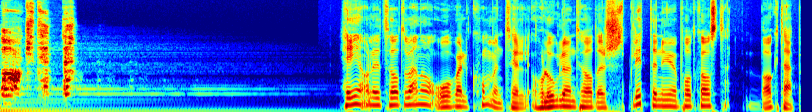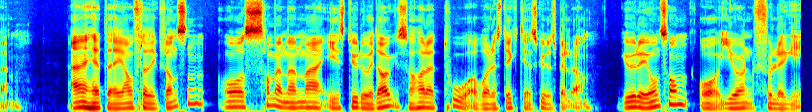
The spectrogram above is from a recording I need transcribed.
Bakteppe. Hei alle teatervenner, og velkommen til Hålogaland Teaters splitter nye podkast Bakteppet. Jeg heter Jan Fredrik Fransen, og sammen med meg i studio i dag så har jeg to av våre dyktige skuespillere. Guri Jonsson og Jørn Fullergi.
